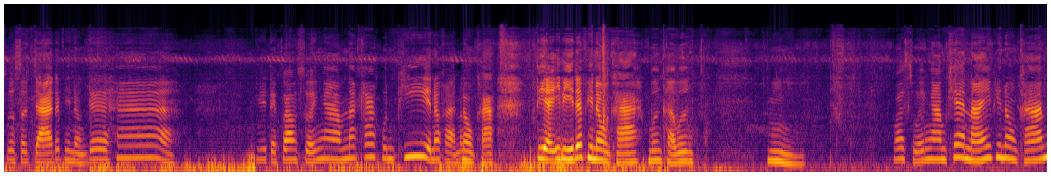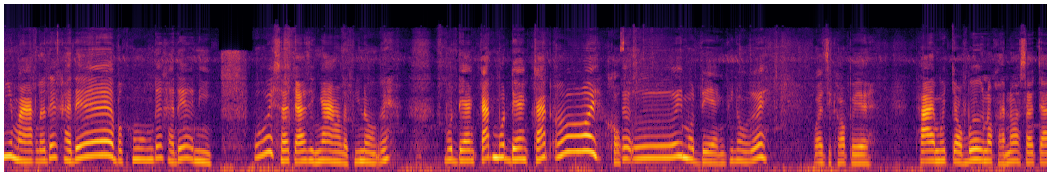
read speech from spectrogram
ส่วนสจ่าด้อพี่น้องเด้อฮ่า มีแต่ความสวยงามนะคะคุณพี่เนาะค่ะน้องค่ะ เตี่ยอีดีเด้พี่น้องค่ะเบิ้งค่ะเบิ้งนี่ว่าสวยงามแค่ไหนพี่น้องค่ะมีหมากเลยเด้อค่ะเด้อบักฮุงเด้อค่ะเด้อนี่โอ้ยสาจาสิย่างเลยพี่น้องเอ้ยหมดแดงกัดหมดแดงกัดโอ้ยเขาเอ้ยหมดแดงพี่น้องเอ้ยว่าสิเข้าไปทายหมดเจ้าเบิ้งเนาะค่ะเนาะสาจา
